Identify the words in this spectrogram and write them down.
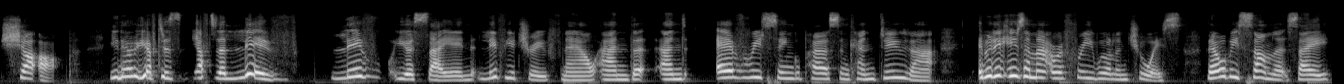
shut up. You know, you have to you have to live live what you're saying, live your truth now, and that. and every single person can do that but it is a matter of free will and choice. There will be some that say,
